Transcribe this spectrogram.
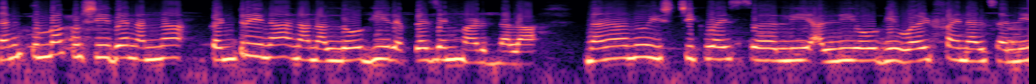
ನನಗೆ ತುಂಬಾ ಖುಷಿ ಇದೆ. ನನ್ನ ಕಂಟ್ರಿನ ನಾನು ಅಲ್ಲಿ ಹೋಗಿ ರೆಪ್ರೆಸೆಂಟ್ ಮಾಡಿದ್ನಲ್ಲ. ನಾನು ಇಷ್ಟು ಚಿಕ್ಕ ವಯಸ್ಸಲ್ಲಿ ಅಲ್ಲಿ ಹೋಗಿ ವರ್ಲ್ಡ್ ಫೈನಲ್ಸ್ ಅಲ್ಲಿ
